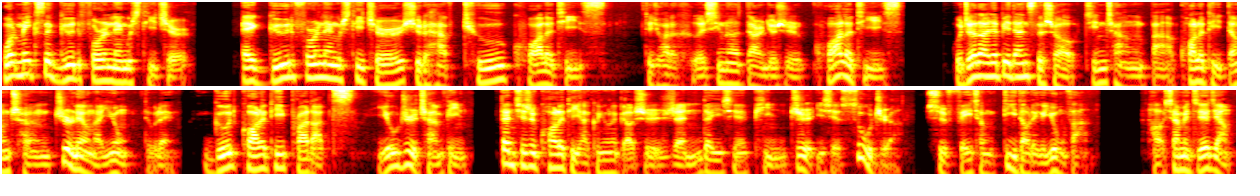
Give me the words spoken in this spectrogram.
What makes a good foreign language teacher? A good foreign language teacher should have two qualities. 这句话的核心呢，当然就是 qualities。我知道大家背单词的时候，经常把 quality 当成质量来用，对不对？Good quality products，优质产品。但其实 quality 还可以用来表示人的一些品质、一些素质啊，是非常地道的一个用法。好，下面直接讲，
